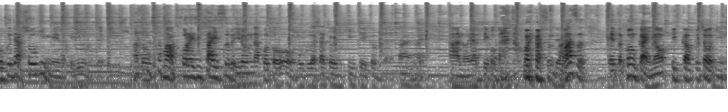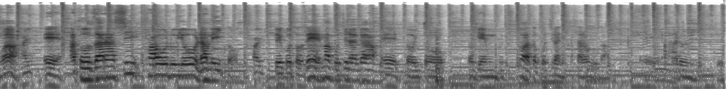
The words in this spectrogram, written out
僕じゃあ商品名だけ言うのであとまあこれに対するいろんなことを僕が社長に聞いていくみたいな感じで、あのやっていこうかなと思いますんで、はい。まず、えー、と今回のピックアップ商品は、はい。えー後ざらしタオル用ラメ糸はい。ということで、まあ、こちらが、えー、と糸の現物とあとこちらにカタログが、えーあるんですけれ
